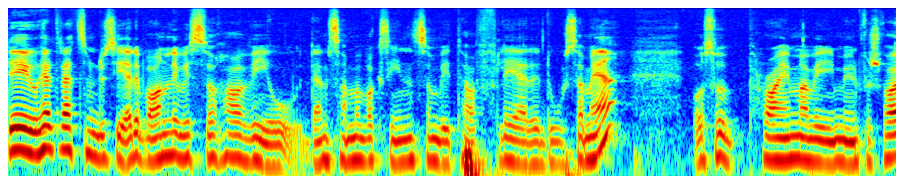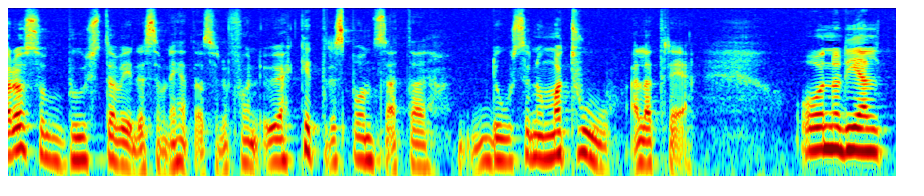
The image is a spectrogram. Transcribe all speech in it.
Det er jo helt rett som du sier. det Vanligvis så har vi jo den samme vaksinen som vi tar flere doser med. Og så primer vi immunforsvaret, og så booster vi det, som det heter. Så du får en øket respons etter dose nummer to eller tre. Og når det gjelder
